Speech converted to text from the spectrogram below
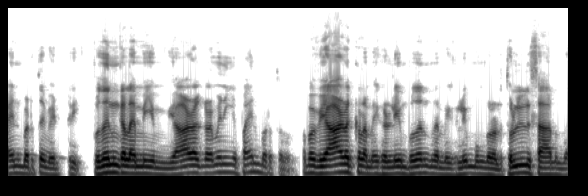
பயன்படுத்த வெற்றி. புதன்கிழமையும் வியாழக்கிழமையும் நீங்கள் பயன்படுத்தணும். அப்போ வியாழக்கிழமைகளையும் புதன்கிழமைகளையும் உங்களோட தொழில் சார்ந்த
